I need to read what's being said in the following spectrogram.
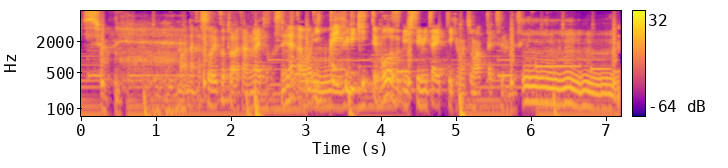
ですよね。まあなんかそういうことは考えてますね。なんかもう一回振り切って坊主にしてみたいっていう気持ちもあったりするんですけど。うんうんうんうんうんうんうん。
